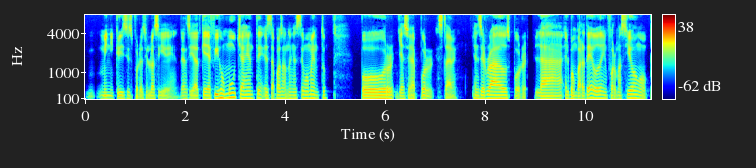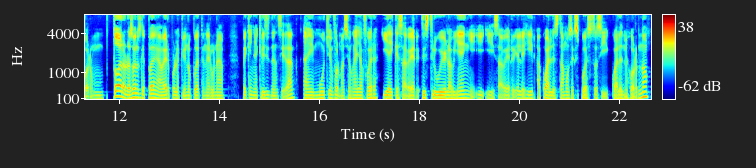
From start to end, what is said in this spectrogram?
mini crisis, por decirlo así, de, de ansiedad que de fijo mucha gente está pasando en este momento, por ya sea por estar encerrados por la, el bombardeo de información o por todas las razones que pueden haber por las que uno puede tener una pequeña crisis de ansiedad. Hay mucha información allá afuera y hay que saber distribuirla bien y, saber elegir a cuál estamos expuestos y cuál es mejor no.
